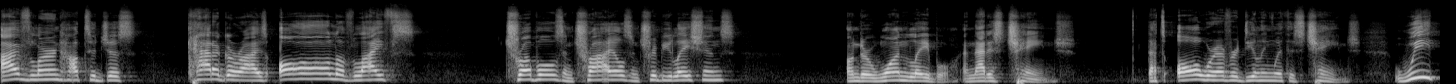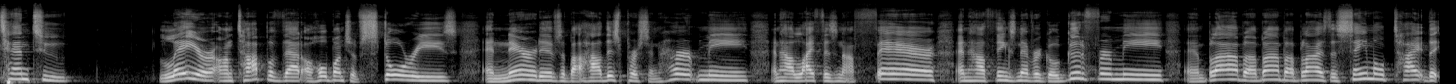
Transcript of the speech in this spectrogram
I've learned how to just categorize all of life's troubles and trials and tribulations under one label, and that is change. That's all we're ever dealing with is change. We tend to layer on top of that a whole bunch of stories and narratives about how this person hurt me and how life is not fair and how things never go good for me and blah blah blah blah blah it's the same old type the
